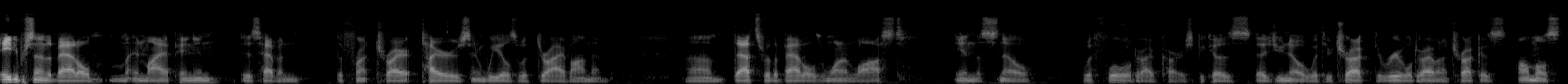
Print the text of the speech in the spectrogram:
eighty percent of the battle, in my opinion, is having the front tri- tires and wheels with drive on them. Um, that's where the battle is won and lost in the snow with four wheel drive cars because, as you know, with your truck, the rear wheel drive on a truck is almost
